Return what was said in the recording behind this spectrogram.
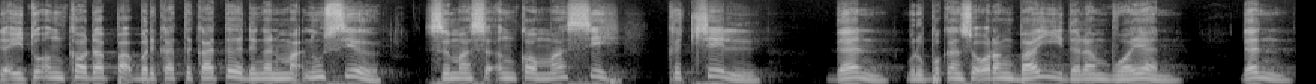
iaitu engkau dapat berkata-kata dengan manusia semasa engkau masih kecil dan merupakan seorang bayi dalam buayan dan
